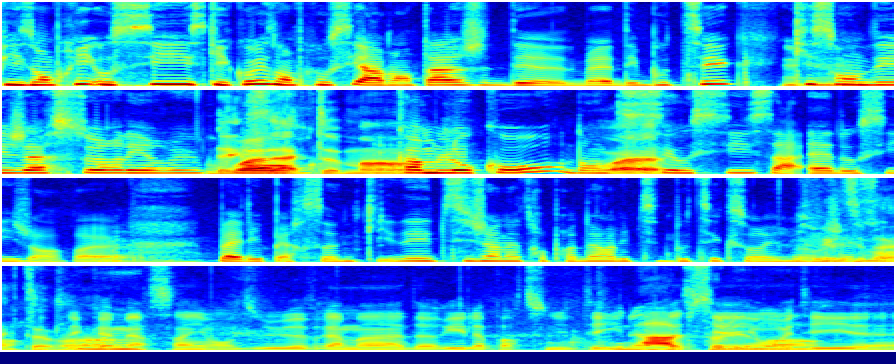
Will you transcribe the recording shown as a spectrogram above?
Puis ils ont pris aussi, ce qui est cool, ils ont pris aussi avantage de, ben, des boutiques qui Mhm. sont déjà sur les rues. pour- Exactement. Comme locaux. Donc, Ouais. c'est aussi, ça aide aussi, genre, euh, Ouais. Ben, les personnes qui, les petits jeunes entrepreneurs, les petites boutiques sur les rues. Ben oui. Tous les commerçants, ils ont dû vraiment adorer l'opportunité. là, Parce qu'ils Absolument. ont été. euh,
